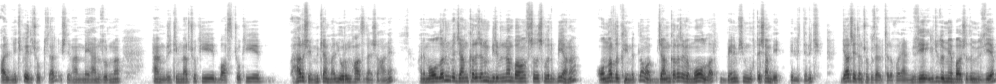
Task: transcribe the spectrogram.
albümdeki kaydı çok güzel. İşte hem May hem Zurna hem ritimler çok iyi, bas çok iyi, her şey mükemmel. Yorum zaten şahane. Hani Moğolların ve Cem Karaca'nın birbirinden bağımsız çalışmaları bir yana onlar da kıymetli ama Cem Karaca ve Moğollar benim için muhteşem bir birliktelik. Gerçekten çok güzel bir tarafı var. Yani müziğe ilgi duymaya başladığım müziğe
